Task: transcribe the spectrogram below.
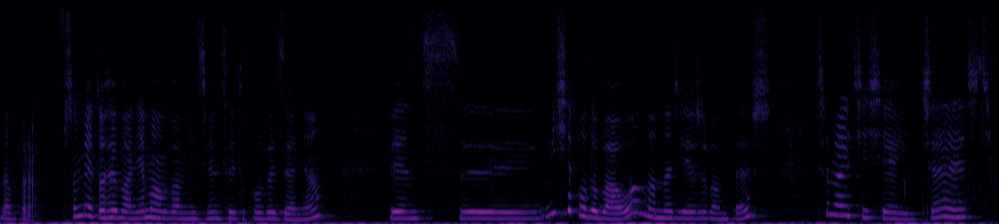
Dobra, w sumie to chyba nie mam Wam nic więcej do powiedzenia, więc yy, mi się podobało. Mam nadzieję, że Wam też. Trzymajcie się i cześć!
